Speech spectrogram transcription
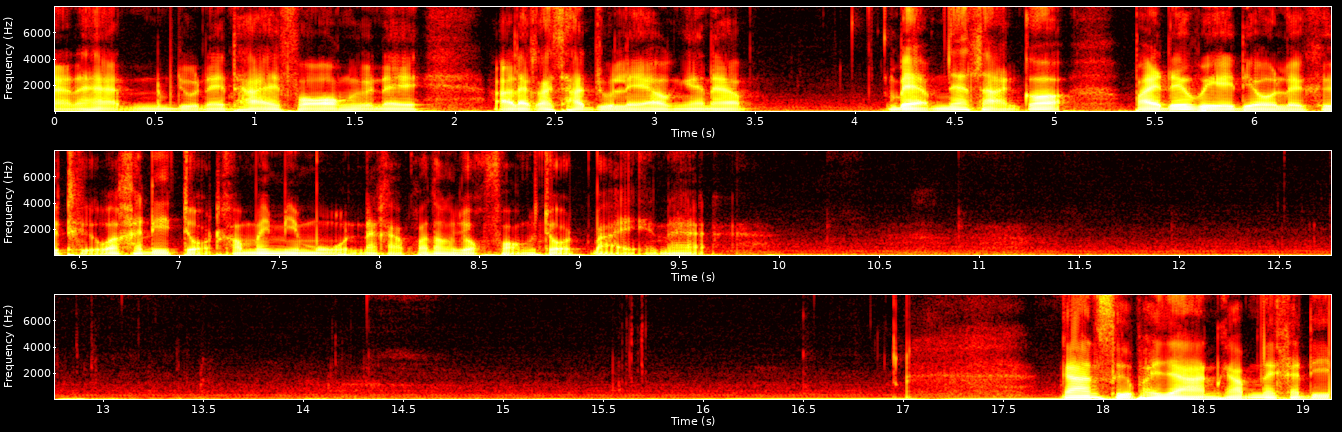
นะนะฮะอยู่ในท้ายฟ้องอยู่ในอะไรก็ชัดอยู่แล้วเงี้ยนะครับ แบบนี้ศาลก็ ไปได้เวเดียวเลยคือถือว่าคดีโจทย์เขาไม่มีมูลนะครับ ก็ต้องยกฟ้องโจทย์ไปนะฮะการสืบพยานครับในคดี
